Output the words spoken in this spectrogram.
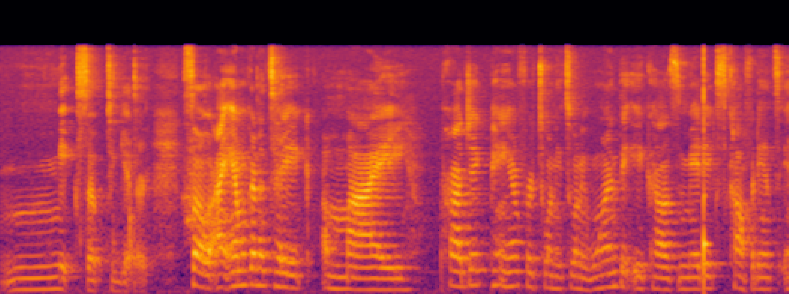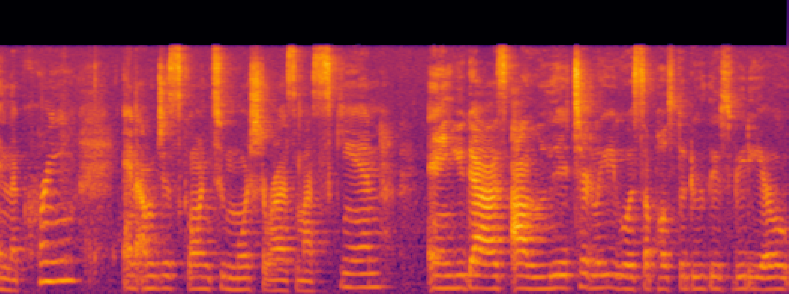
mix up together. So i am gonna take my project pan for 2021 the it cosmetics confidence in the cream. And i'm just going to moisturize my skin. And you guys i literally was supposed to do this video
